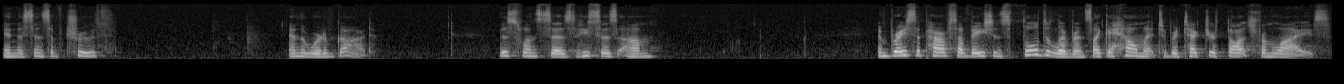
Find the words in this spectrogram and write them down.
in the sense of truth and the Word of God? This one says, he says, um, embrace the power of salvation's full deliverance like a helmet to protect your thoughts from lies.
